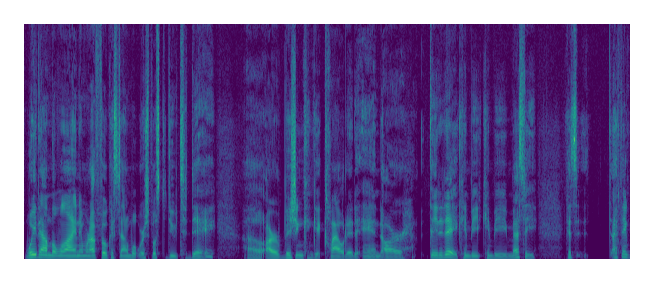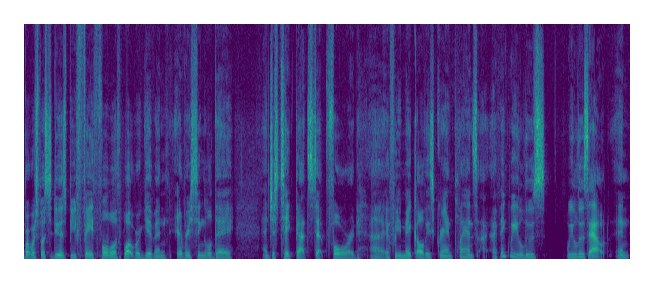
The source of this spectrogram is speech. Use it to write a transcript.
way down the line and we're not focused on what we're supposed to do today. Uh, our vision can get clouded and our day to day can be can be messy because I think what we're supposed to do is be faithful with what we're given every single day and just take that step forward. Uh, if we make all these grand plans, I, I think we lose we lose out. And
